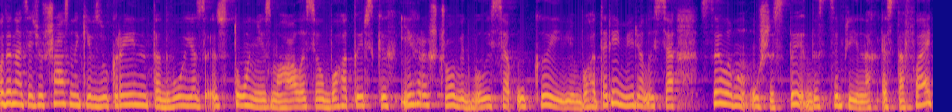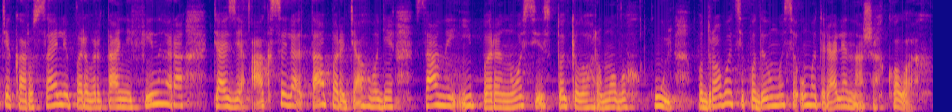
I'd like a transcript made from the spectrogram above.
11 учасників з України та двоє з Естонії змагалися у богатирських іграх, що відбулися у Києві. Богатирі мірялися силами у шести дисциплінах: естафеті, каруселі, перевертанні фінгера, тязі акселя та перетягуванні сани і переносі 100 кілограмових куль. Подробиці подивимося у матеріалі наших колег.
